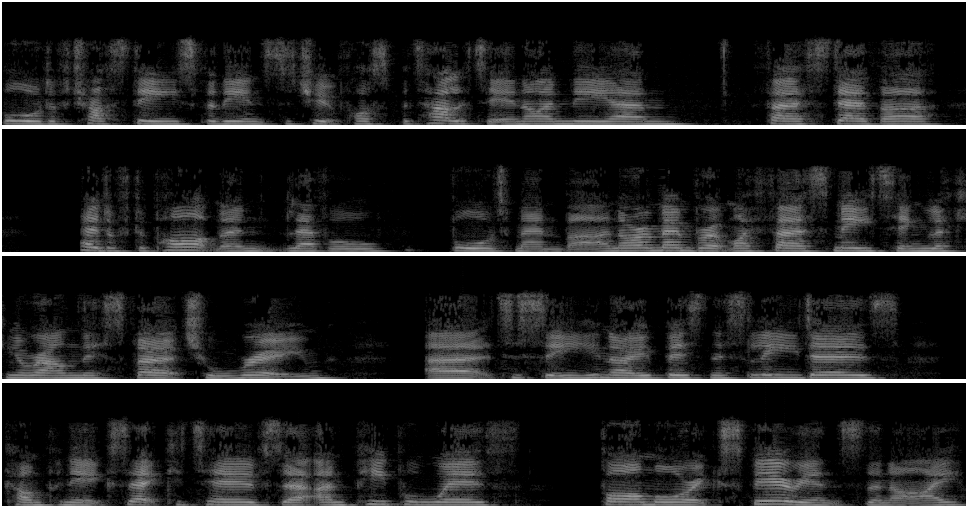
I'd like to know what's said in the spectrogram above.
board of trustees for the Institute of Hospitality, and I'm the um, first ever head of department level board member. And I remember at my first meeting looking around this virtual room uh, to see, you know, business leaders, company executives, uh, and people with far more experience than I.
